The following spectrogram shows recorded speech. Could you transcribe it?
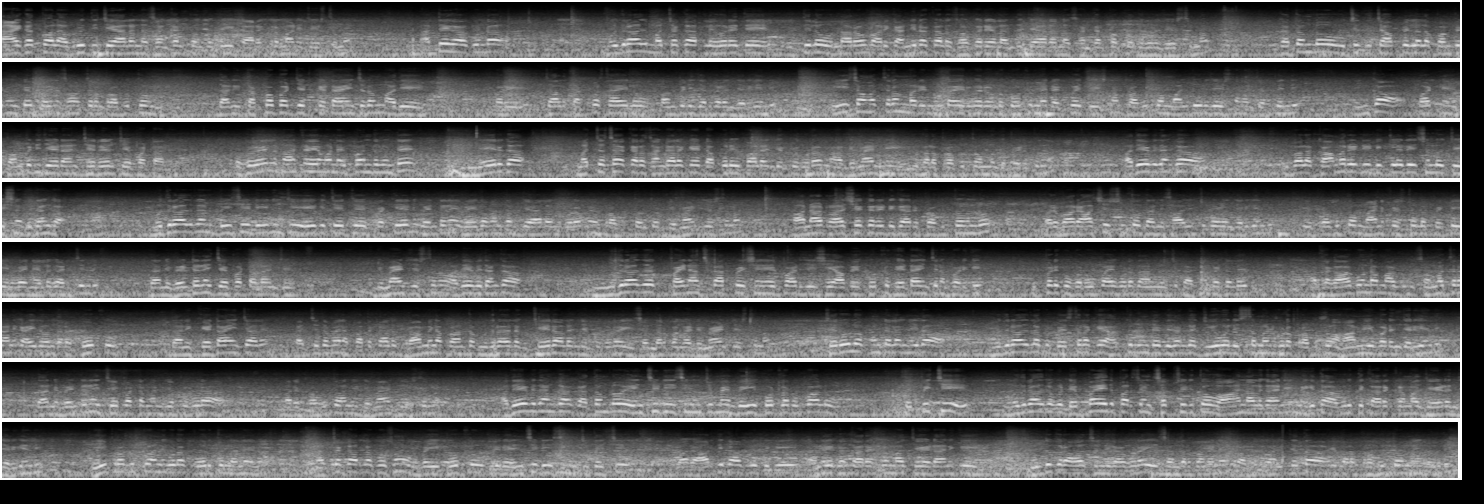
నాయకత్వాలు అభివృద్ధి చేయాలన్న సంకల్పం కొద్దీ ఈ కార్యక్రమాన్ని చేస్తున్నాం. అంతేకాకుండా ముదిరాజు మత్స్యకారులు ఎవరైతే వృత్తిలో ఉన్నారో వారికి అన్ని రకాల సౌకర్యాలు అందజేయాలన్న సంకల్పం కొద్ది కూడా చేస్తున్నాం. గతంలో ఉచిత చాపిల్లల పంపిణీ ఉంటే పోయిన సంవత్సరం ప్రభుత్వం దానికి తక్కువ బడ్జెట్ కేటాయించడం అది మరి చాలా తక్కువ స్థాయిలో పంపిణీ జరగడం జరిగింది. ఈ సంవత్సరం మరి నూట ఇరవై రెండు కోట్లు మేము రిక్వెస్ట్ చేసినాం. ప్రభుత్వం మంజూరు చేసినామని చెప్పింది. ఇంకా వాటిని పంపిణీ చేయడానికి చర్యలు చేపట్టాలి. ఒకవేళ దాంట్లో ఏమైనా ఇబ్బందులు ఉంటే నేరుగా మత్స్య సహకార సంఘాలకే డబ్బులు ఇవ్వాలని చెప్పి కూడా మా డిమాండ్ని ఇవాళ ప్రభుత్వం ముందు పెడుతున్నాం అదేవిధంగా ఇవాళ కామారెడ్డి డిక్లరేషన్లో చేసిన విధంగా ముదిరాజులను బీసీడీ నుంచి ఏకి చేర్చే ప్రక్రియను వెంటనే వేగవంతం చేయాలని కూడా మేము ప్రభుత్వంతో డిమాండ్ చేస్తున్నాం. ఆనాడు రాజశేఖర రెడ్డి గారి ప్రభుత్వంలో మరి వారి ఆశీస్సులతో దాన్ని సాధించుకోవడం జరిగింది. ఈ ప్రభుత్వం మేనిఫెస్టోలో పెట్టి ఇరవై నెలలు గడిచింది. దాన్ని వెంటనే చేపట్టాలని డిమాండ్ చేస్తున్నాం. అదేవిధంగా ముదిరాజు ఫైనాన్స్ కార్పొరేషన్ ఏర్పాటు చేసి యాభై కోట్లు కేటాయించినప్పటికీ ఇప్పటికి ఒక రూపాయి కూడా దాని నుంచి ఖర్చు పెట్టలేదు. అట్లా కాకుండా మాకు సంవత్సరానికి ఐదు వందల కోట్లు దానికి కేటాయించాలి. ఖచ్చితమైన పథకాలు గ్రామీణ ప్రాంత ముదిరాజులకు చేరాలని చెప్పి కూడా ఈ సందర్భంగా డిమాండ్ చేస్తున్నాం. చెరువుల కుంటల మీద ముదిరాజులకు బెస్తలకే హక్కులు ఉండే విధంగా జీవోలు ఇస్తామని కూడా ప్రభుత్వం హామీ ఇవ్వడం జరిగింది. దాన్ని వెంటనే చేపట్టమని చెప్పి కూడా మరి ప్రభుత్వాన్ని డిమాండ్ చేస్తున్నాం. అదేవిధంగా గతంలో ఎన్సిడిసి నుంచి మేము వెయ్యి కోట్ల రూపాయలు తెప్పించి ముదిరాజులకు డెబ్బై ఐదు పర్సెంట్ సబ్సిడీతో వాహనాలు కానీ మిగతా అభివృద్ధి కార్యక్రమాలు చేయడం జరిగింది. ఈ ప్రభుత్వాన్ని కూడా కోరుతున్నా నేను. మత్స్యకారుల కోసం ఒక వెయ్యి కోట్లు మీరు ఎన్సిడిసి నుంచి తెచ్చి వారి ఆర్థికాభివృద్ధికి అనేక కార్యక్రమాలు చేయడానికి ముందుకు రావాల్సిందిగా కూడా ఈ సందర్భంగానే ప్రభుత్వానికి చేత ఇవాళ ప్రభుత్వం మీద ఉంది.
